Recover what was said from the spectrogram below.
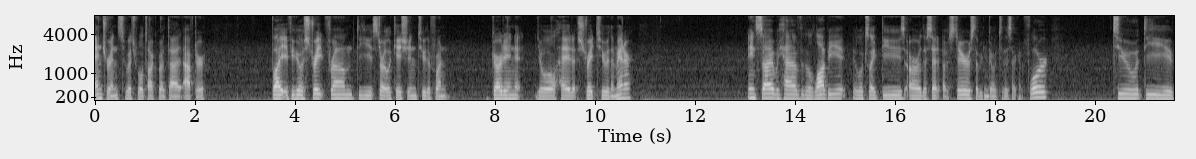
entrance which we'll talk about that after. But if you go straight from the start location to the front garden, you'll head straight to the manor. Inside we have the lobby. It looks like these are the set of stairs that we can go to the second floor. To the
